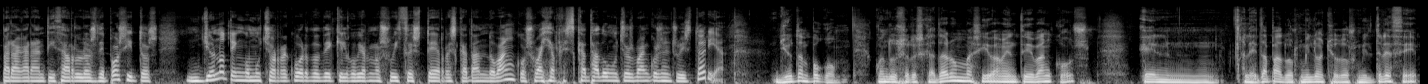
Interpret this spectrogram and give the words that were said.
para garantizar los depósitos. Yo no tengo mucho recuerdo de que el gobierno suizo esté rescatando bancos o haya rescatado muchos bancos en su historia. Yo tampoco. Cuando se rescataron masivamente bancos en la etapa 2008-2013,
